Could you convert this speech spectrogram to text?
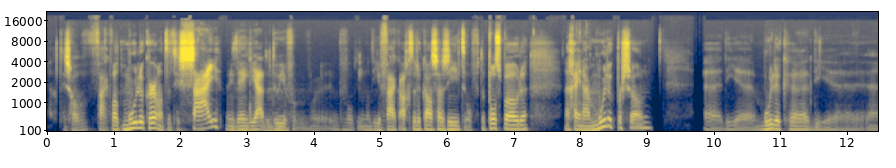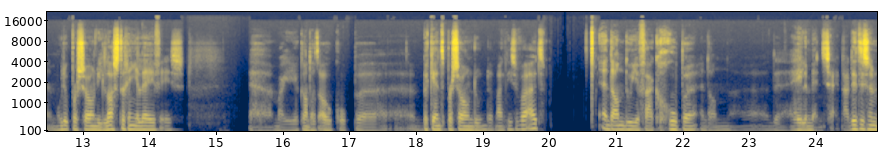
Dat is al vaak wat moeilijker, want het is saai. Ik denk, ja, dat doe je voor bijvoorbeeld iemand die je vaak achter de kassa ziet of de postbode. Dan ga je naar een moeilijk persoon. eh, die, eh, moeilijk, eh, die, moeilijk persoon die lastig in je leven is. Maar je kan dat ook op een bekend persoon doen. Dat maakt niet zoveel uit. En dan doe je vaak groepen en dan de hele mensheid. Nou, dit is een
